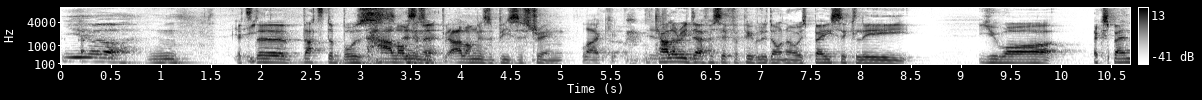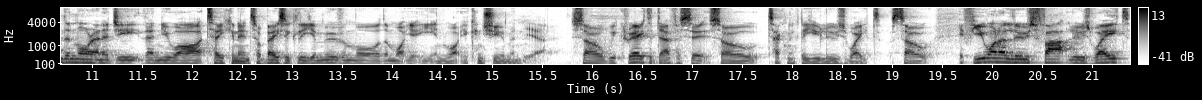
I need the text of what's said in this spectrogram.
Yeah. It's the that's the buzz. how long isn't is it? a, how long is a piece of string? Like Calorie deficit for people who don't know is basically you are expending more energy than you are taking in. So basically, you're moving more than what you're eating, what you're consuming. yeah. So we create a deficit, so technically you lose weight. So if you want to lose fat, lose weight,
